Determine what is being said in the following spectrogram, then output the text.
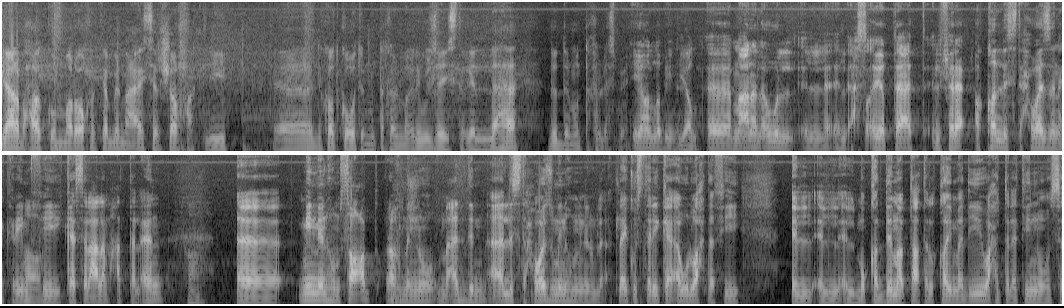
يلا بحضراتكم مرة أخرى نكمل مع ياسر شرحك لنقاط قوة المنتخب المغربي وإزاي يستغلها ضد المنتخب الأسباني. يلا بينا. يلا. آه معانا الأول ال- الإحصائية بتاعت الفرق أقل استحواذا يا كريم آه. في كأس العالم حتى الآن. آه. آه مين منهم صعد؟ رغم إنه مقدم أقل استحواذ ومنهم منهم لا. هتلاقي كوستاريكا أول واحدة في ال- ال- المقدمة بتاعت القايمة دي 31 و6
